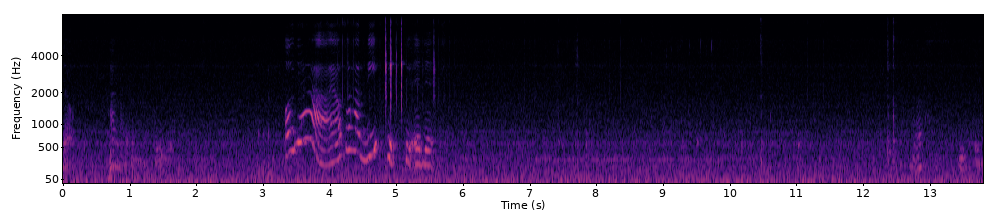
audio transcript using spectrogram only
no, I'm not gonna do it. Oh yeah, I also have these pics to edit. Stupid.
